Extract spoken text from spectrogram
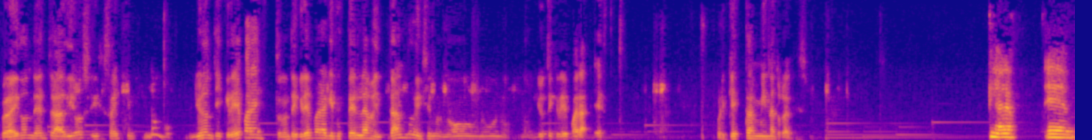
Pero ahí donde entra Dios y sabes que no, yo no te creé para esto, no te creé para que te estés lamentando y diciendo no, no, no, no, yo te creé para esto. Porque esta es mi naturaleza. Claro. Eh,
